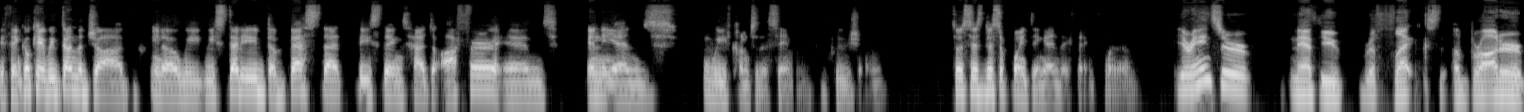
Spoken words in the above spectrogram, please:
they think, okay, we've done the job. You know, we we studied the best that these things had to offer, and in the end, we've come to the same conclusion. So it's this disappointing end, I think, for them. Your answer, Matthew, reflects a broader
